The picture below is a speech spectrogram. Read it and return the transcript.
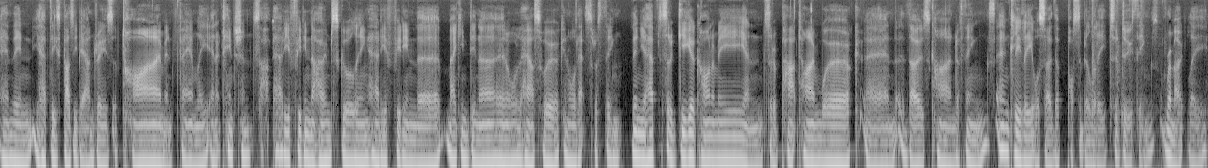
And then you have these fuzzy boundaries of time and family and attention. So how do you fit in the homeschooling? How do you fit in the making dinner and all the housework and all that sort of thing? Then you have the sort of gig economy and sort of part time work and those kind of things. And clearly also the possibility to do things remotely,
